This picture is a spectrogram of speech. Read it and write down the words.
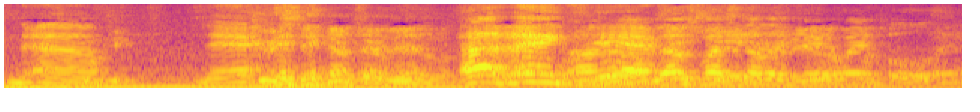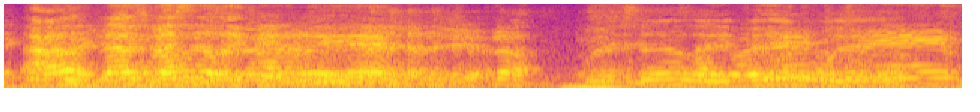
No. Nah. You were singing on there, man. Ah, thanks. Oh, no, yeah, that was West appreciate LA. Fadeaway? Uh, that was West LA Fadeaway, yeah. West LA Fadeaway.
